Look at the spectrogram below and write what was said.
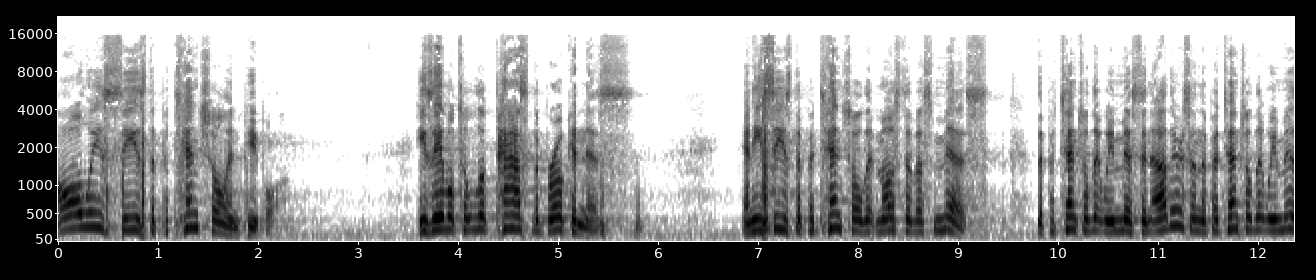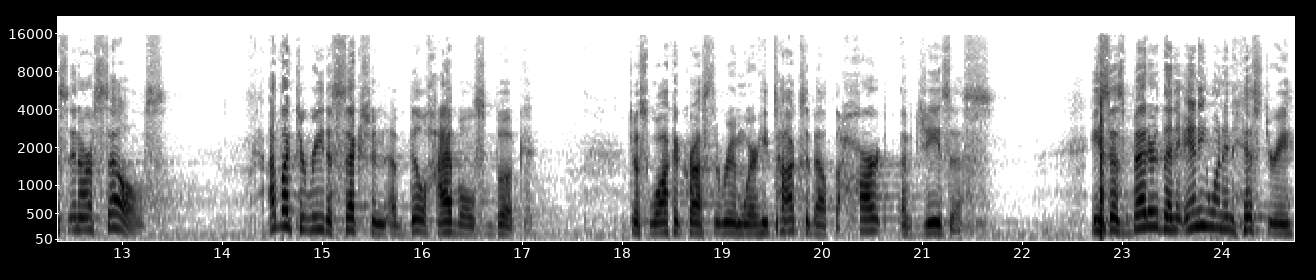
always sees the potential in people. He's able to look past the brokenness. And he sees the potential that most of us miss the potential that we miss in others and the potential that we miss in ourselves. I'd like to read a section of Bill Hybels' book, Just Walk Across the Room, where he talks about the heart of Jesus. He says, Better than anyone in history,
